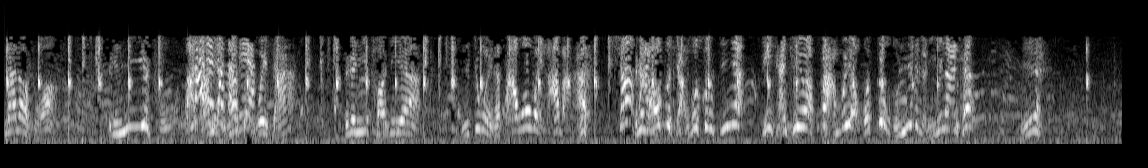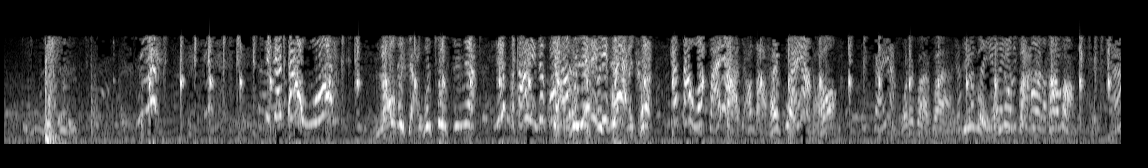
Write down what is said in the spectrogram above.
难道说这个你一出，大家面前最危险？这个你掏钱，你就问他打我问哪般？这个老子江湖走几年，今天情愿饭不要，我揍揍你这个女难缠！你，你，你敢打我？老子江湖走几年，你不打你这江湖也是惯的拳，敢打我管呀？大江大海管呀！好，管呀！我的乖乖，今后我能翻了船吗？啊，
